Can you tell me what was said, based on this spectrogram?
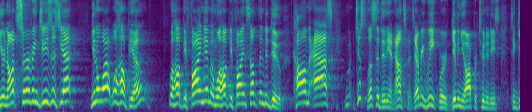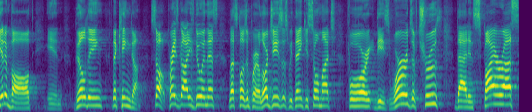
you're not serving Jesus yet, you know what? We'll help you out. We'll help you find him and we'll help you find something to do. Come ask, just listen to the announcements. Every week we're giving you opportunities to get involved in building the kingdom. So, praise God, He's doing this. Let's close in prayer. Lord Jesus, we thank you so much for these words of truth that inspire us,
